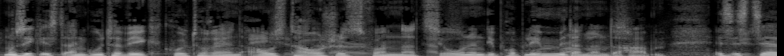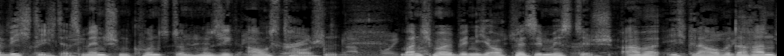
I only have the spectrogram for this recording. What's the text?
Musik ist ein guter Weg kulturellen Austausches von Nationen, die Probleme miteinander haben. Es ist sehr wichtig, dass Menschen Kunst und Musik austauschen. Manchmal bin ich auch pessimistisch, aber ich glaube daran,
